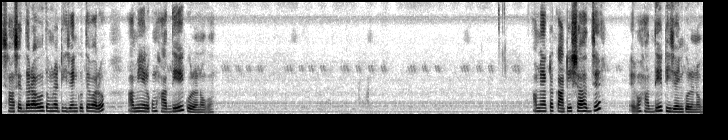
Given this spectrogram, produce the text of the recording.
শাঁসের দ্বারাও তোমরা ডিজাইন করতে পারো, আমি এরকম হাত দিয়েই করে নেব। আমি একটা কাঁটির সাহায্যে এবং হাত দিয়ে ডিজাইন করে নেব।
